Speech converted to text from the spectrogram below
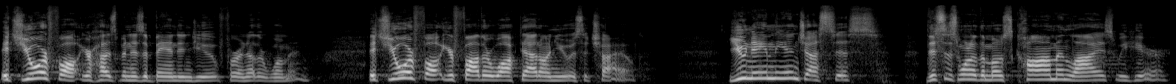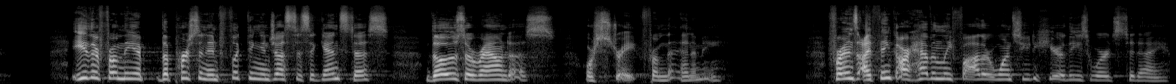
It's your fault your husband has abandoned you for another woman. It's your fault your father walked out on you as a child. You name the injustice. This is one of the most common lies we hear. Either from the, the person inflicting injustice against us, those around us, or straight from the enemy. Friends, I think our Heavenly Father wants you to hear these words today.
